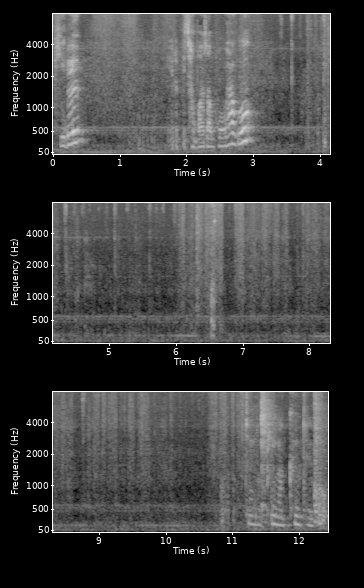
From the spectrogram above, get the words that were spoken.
길을 이렇게 접어서 보호하고. 좀 높이만큼 들고.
